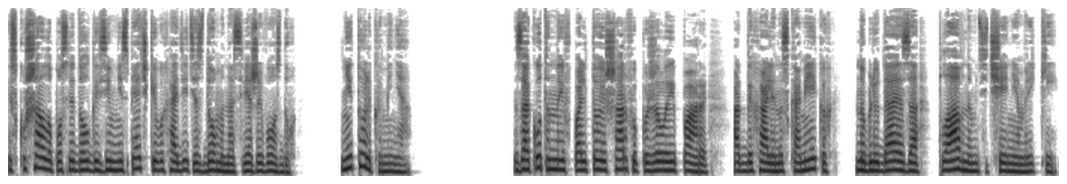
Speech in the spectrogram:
искушало после долгой зимней спячки выходить из дома на свежий воздух не только меня. Закутанные в пальто и шарфы пожилые пары отдыхали на скамейках, наблюдая за плавным течением реки.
